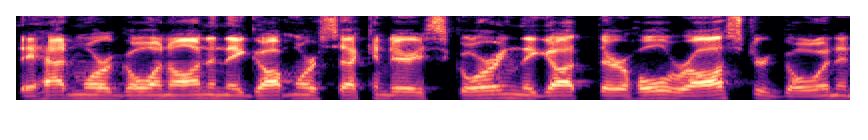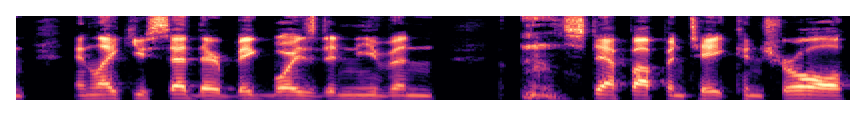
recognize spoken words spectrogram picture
They had more going on and they got more secondary scoring. They got their whole roster going. And and like you said, their big boys didn't even step up and take control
